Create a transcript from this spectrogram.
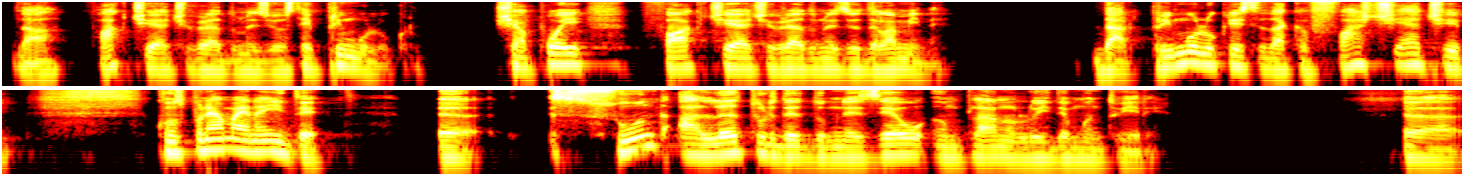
Da? Fac ceea ce vrea Dumnezeu. Asta e primul lucru. Și apoi fac ceea ce vrea Dumnezeu de la mine. Dar primul lucru este dacă faci ceea ce, cum spuneam mai înainte, ă, sunt alături de Dumnezeu în planul lui de mântuire. Ă,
